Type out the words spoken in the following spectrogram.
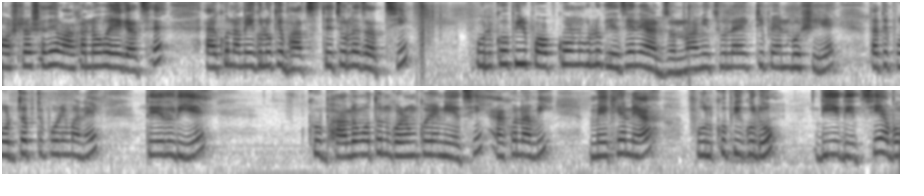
মশলার সাথে মাখানো হয়ে গেছে। এখন আমি এগুলোকে ভাজতে চলে যাচ্ছি। ফুলকপির পপকর্নগুলো ভেজে নেওয়ার জন্য আমি চুলায় একটি প্যান বসিয়ে তাতে পর্যাপ্ত পরিমাণে তেল দিয়ে খুব ভালো মতন গরম করে নিয়েছি। এখন আমি মেখে নেওয়া ফুলকপিগুলো দিয়ে দিচ্ছি এবং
